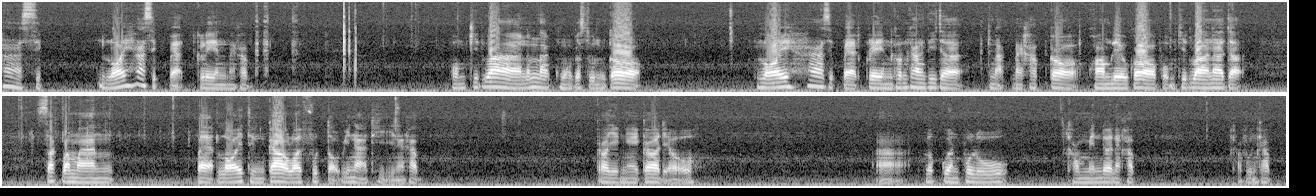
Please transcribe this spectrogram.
ห้าสิบร้อยห้าสิบแปดเกรนนะครับ ผมคิดว่าน้ำหนักหัวกระสุนก็ร้อยห้าสิบแปดเกรนค่อนข้างที่จะหนักนะครับ ก็ความเร็วก็ผมคิดว่าน่าจะสักประมาณแปดร้อยถึงเก้าร้อยฟุตต่อวินาทีนะครับ ก็ยังไงก็เดี๋ยวรบกวนผู้รู้ คอมเมนต์ด้วยนะครับ ขอบคุณครับ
